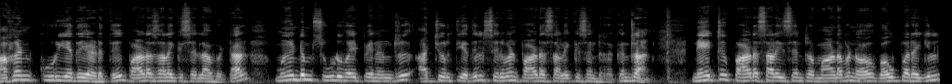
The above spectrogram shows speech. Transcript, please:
மகன் கூறியதை அடுத்து பாடசாலைக்கு செல்லாவிட்டால் மீண்டும் சூடு வைப்பேன் என்று அச்சுறுத்தியதில் சிறுவன் பாடசாலைக்கு சென்றிருக்கின்றான். நேற்று பாடசாலை சென்ற மாணவன் வகுப்பறையில்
